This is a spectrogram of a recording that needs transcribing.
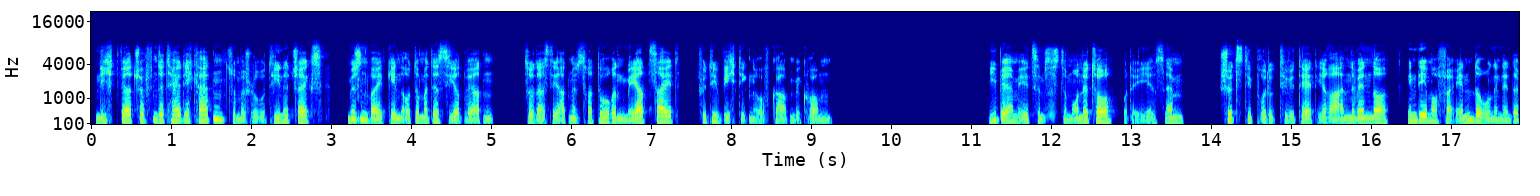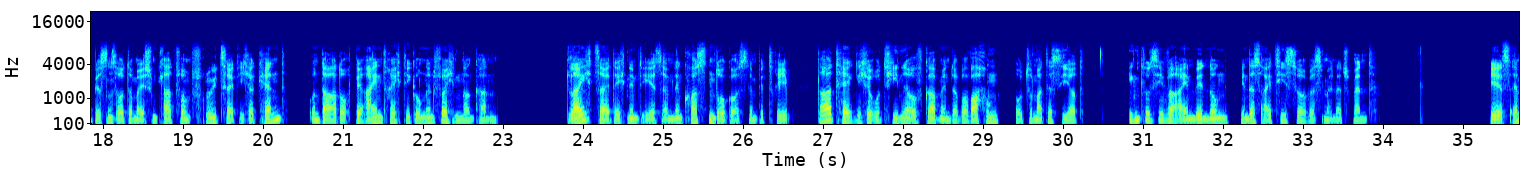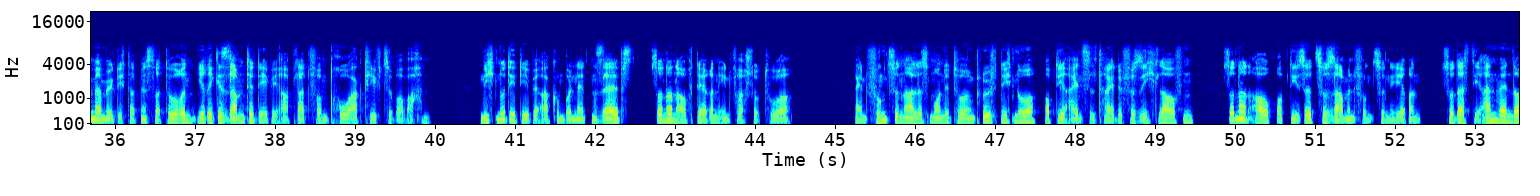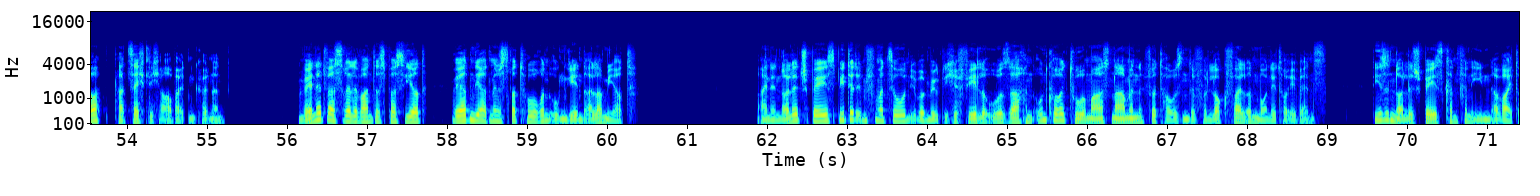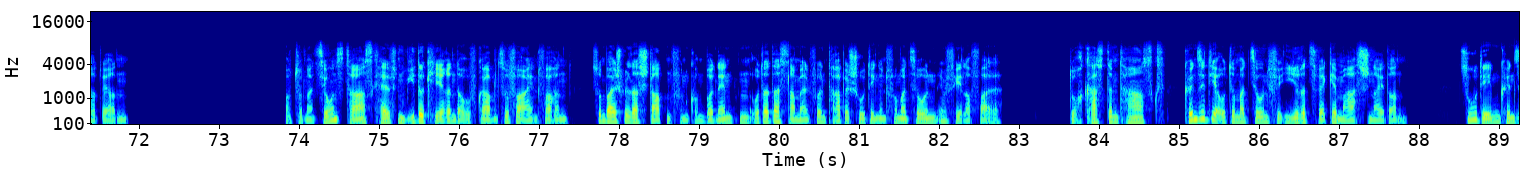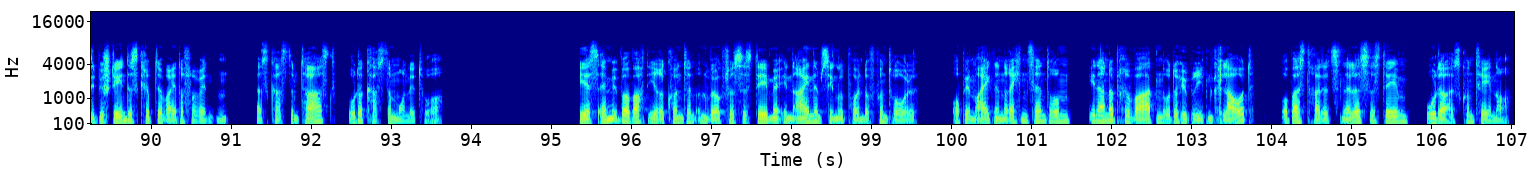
Nicht wertschöpfende Tätigkeiten, zum Beispiel Routinechecks, müssen weitgehend automatisiert werden, sodass die Administratoren mehr Zeit für die wichtigen Aufgaben bekommen. IBM eSIM System Monitor oder ESM schützt die Produktivität ihrer Anwender, indem er Veränderungen in der Business Automation Plattform frühzeitig erkennt und dadurch Beeinträchtigungen verhindern kann. Gleichzeitig nimmt ESM den Kostendruck aus dem Betrieb, da er tägliche Routineaufgaben in der Überwachung automatisiert, inklusive Einbindung in das IT-Service Management. ESM ermöglicht Administratoren, ihre gesamte DBA-Plattform proaktiv zu überwachen. Nicht nur die DBA-Komponenten selbst, sondern auch deren Infrastruktur. Ein funktionales Monitoring prüft nicht nur, ob die Einzelteile für sich laufen, sondern auch, ob diese zusammen funktionieren, sodass die Anwender tatsächlich arbeiten können. Wenn etwas Relevantes passiert, werden die Administratoren umgehend alarmiert. Eine Knowledge Base bietet Informationen über mögliche Fehlerursachen und Korrekturmaßnahmen für Tausende von Logfile- und Monitor-Events. Diese Knowledge Base kann von Ihnen erweitert werden. Automationstasks helfen, wiederkehrende Aufgaben zu vereinfachen, zum Beispiel das Starten von Komponenten oder das Sammeln von Troubleshooting-Informationen im Fehlerfall. Durch Custom Tasks können Sie die Automation für Ihre Zwecke maßschneidern. Zudem können Sie bestehende Skripte weiterverwenden, als Custom Task oder Custom Monitor. ESM überwacht Ihre Content- und Workflow-Systeme in einem Single Point of Control, ob im eigenen Rechenzentrum, in einer privaten oder hybriden Cloud, ob als traditionelles System oder als Container.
